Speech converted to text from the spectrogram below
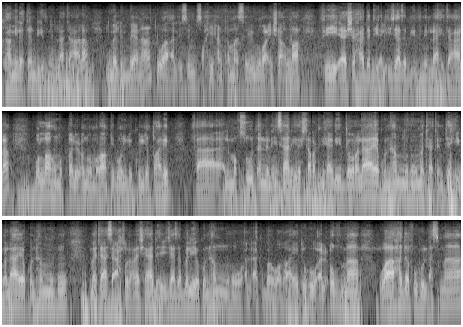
كاملة بإذن الله تعالى لملء البيانات والاسم صحيحا كما سيوضع إن شاء الله في شهادة الإجازة بإذن الله تعالى. والله مطلع ومراقب لكل طالب. فالمقصود أن الإنسان إذا اشترك في هذه الدورة لا يكن همه متى تنتهي ولا يكن همه متى سأحصل على شهادة الإجازة بل يكن همه الأكبر وغايته العظمى وهدفه الأسمى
